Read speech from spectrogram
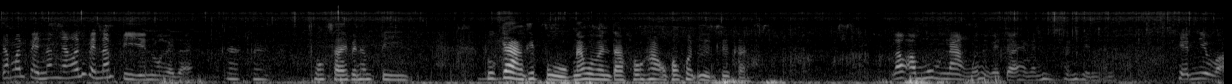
จักมันเป็นน้ำหยังมันเป็นน้ำปีนเมื่อใจสงสัยเป็นน้ำปี ทุกอย่างที่ปลูกนะว่ามันตาของเฮาของคนอื่นคือกันเราเอามุมนั่งมาถึงกระจอยให้มันมันเห็นอันเห็นอยู่บ่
